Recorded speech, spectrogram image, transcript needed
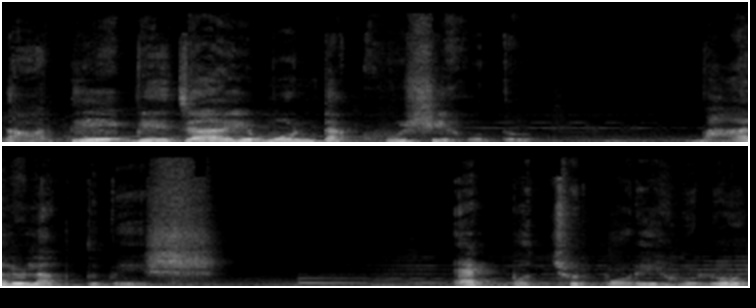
তাতেই বেজায় মনটা খুশি হতো। ভালো লাগতো বেশ। এক বছর পরেই হলো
